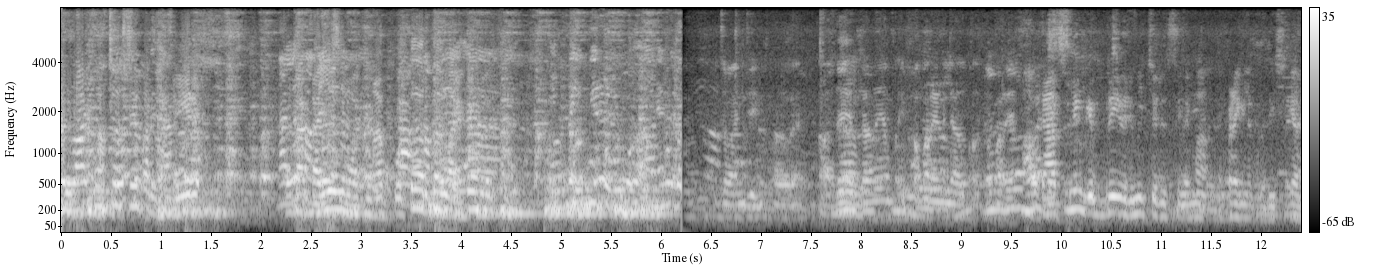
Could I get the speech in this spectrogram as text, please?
ഒരുപാട് നല്ല കാസ്റ്റിനും ഗബ്രി ഒരുമിച്ചൊരു സിനിമ എപ്പോഴെങ്കിലും പ്രതീക്ഷിക്കാൻ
